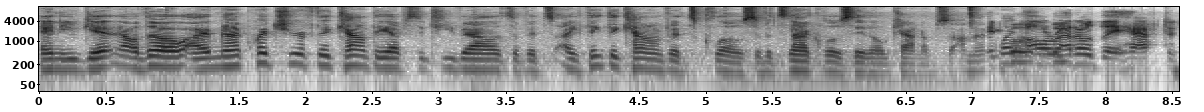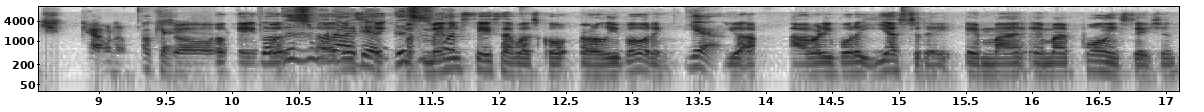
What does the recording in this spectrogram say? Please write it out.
and you get. Although I'm not quite sure if they count the absentee ballots. If it's, I think they count if it's close. If it's not close, they don't count them. So I'm not. In quite Colorado, sure. they have to count them. Okay. So okay, but, but this is what I did. This many what, states have what's called early voting. Yeah. You already voted yesterday in my in my polling station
